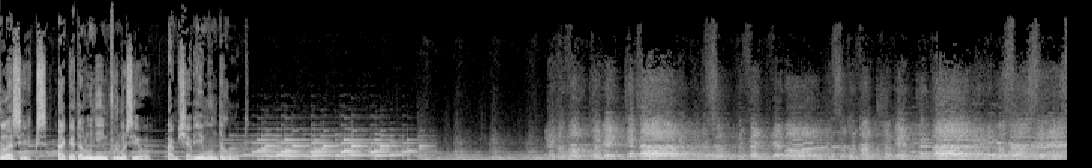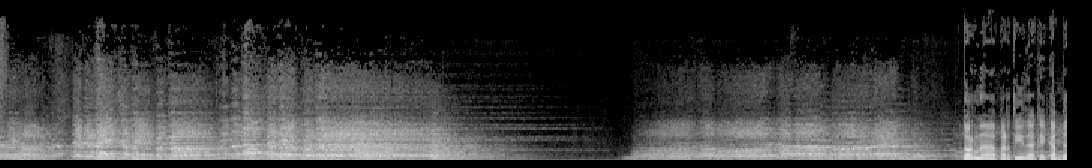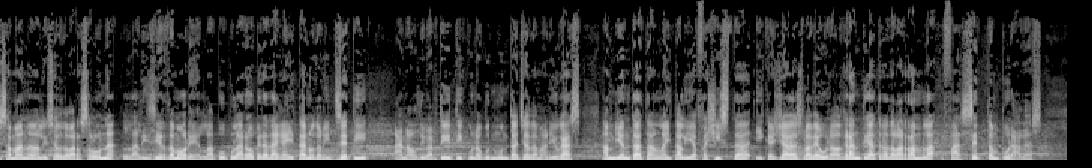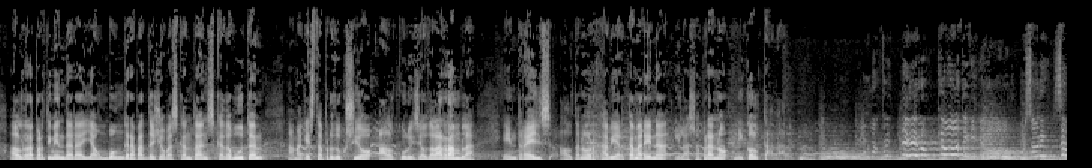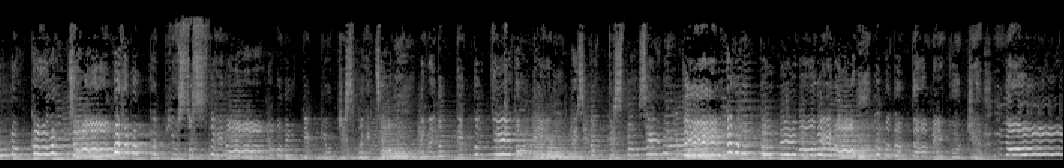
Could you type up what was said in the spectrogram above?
Clàssics, a Catalunya Informació, amb Xavier Montagut. Torna a partir d'aquest cap de setmana al Liceu de Barcelona l'Elisir d'Amore, la popular òpera de Gaetano Donizetti en el divertit i conegut muntatge de Mario Gas, ambientat en la Itàlia feixista i que ja es va veure al Gran Teatre de la Rambla fa set temporades. Al repartiment d'ara hi ha un bon grapat de joves cantants que debuten amb aquesta producció al Coliseu de la Rambla, entre ells el tenor Javier Camarena i la soprano Nicole Cabal.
